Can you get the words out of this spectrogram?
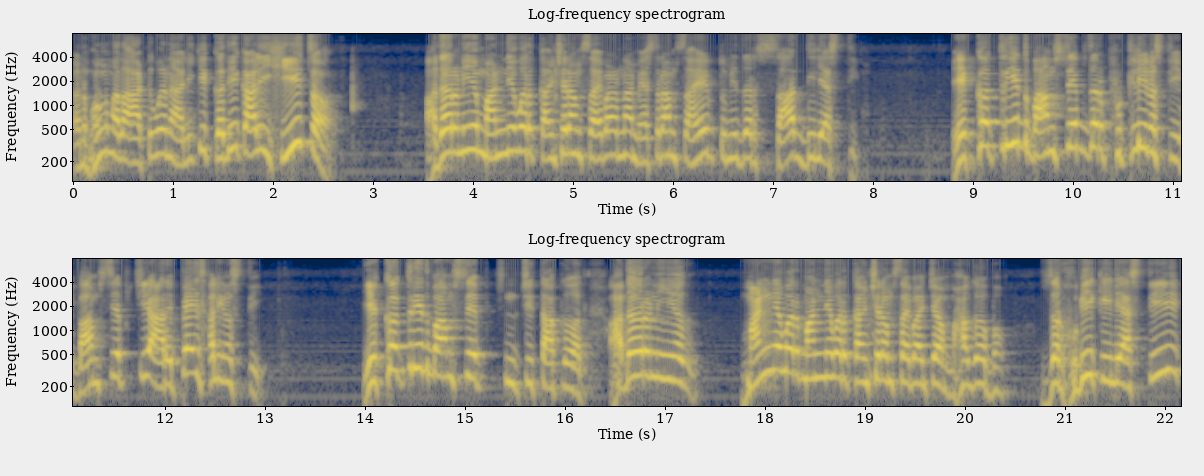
आणि म्हणून मला आठवण आली की कधी काळी हीच आदरणीय मान्यवर कांशीराम साहेबांना मेसराम साहेब तुम्ही जर साथ दिली असती एकत्रित बामसेप जर फुटली नसती बामसेपची आरपीआय झाली नसती एकत्रित बामसेपची ताकद आदरणीय मान्यवर मान्यवर कांशीराम साहेबांच्या महाग जर उभी केली असती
